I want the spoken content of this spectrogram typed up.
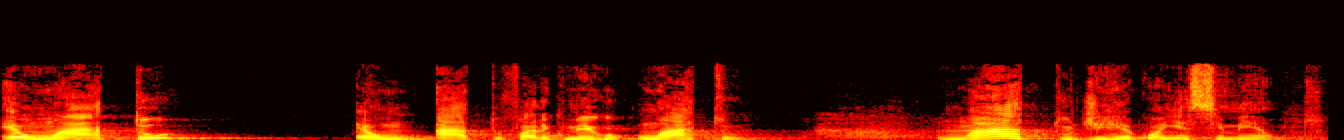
É um ato, é um ato, fale comigo, um ato. Um ato de reconhecimento.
